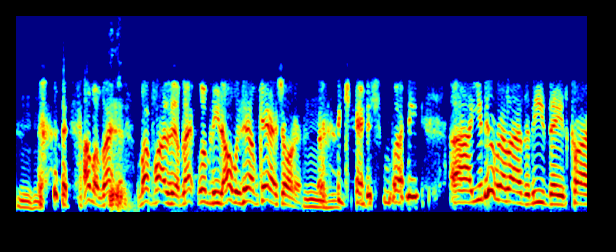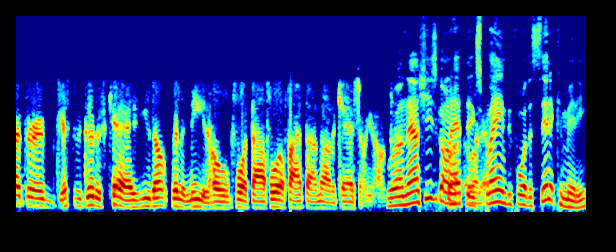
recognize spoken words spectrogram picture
Mm-hmm. I'm a black. my father said a black woman need to always have cash on her. Mm-hmm. cash money. Uh, you do realize that these days cards are just as good as cash. You don't really need a whole four thousand, four or five thousand dollar cash on your. Well, now she's going to have to explain before the Senate committee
